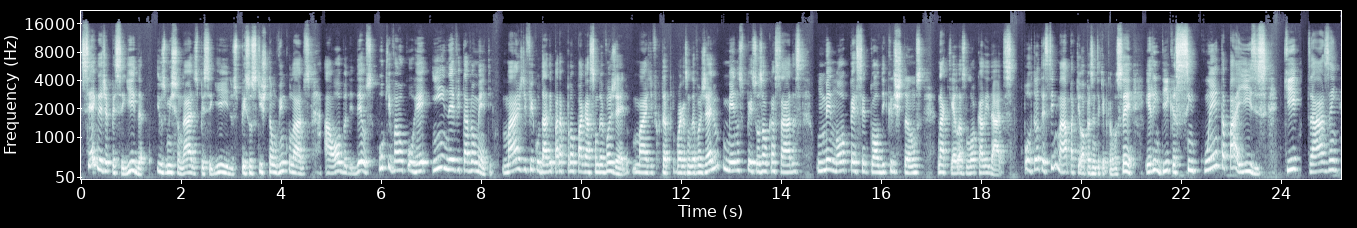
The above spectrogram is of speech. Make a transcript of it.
Se a igreja é perseguida e os missionários perseguidos, pessoas que estão vinculados à obra de Deus, o que vai ocorrer inevitavelmente? Mais dificuldade para a propagação do evangelho. Mais dificuldade para a propagação do evangelho, menos pessoas alcançadas, um menor percentual de cristãos naquelas localidades. Portanto, esse mapa que eu apresento aqui para você, ele indica 50 países que trazem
